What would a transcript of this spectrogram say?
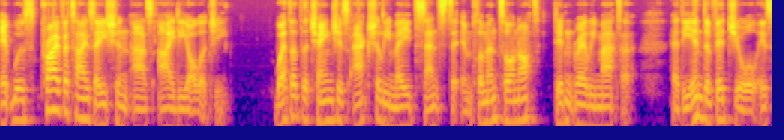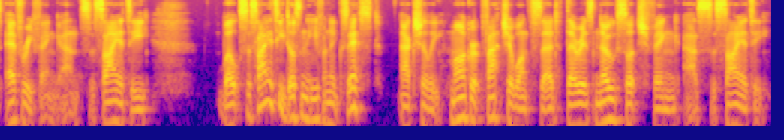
It was privatization as ideology. Whether the changes actually made sense to implement or not didn't really matter. Uh, the individual is everything, and society. Well, society doesn't even exist. Actually, Margaret Thatcher once said there is no such thing as society.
